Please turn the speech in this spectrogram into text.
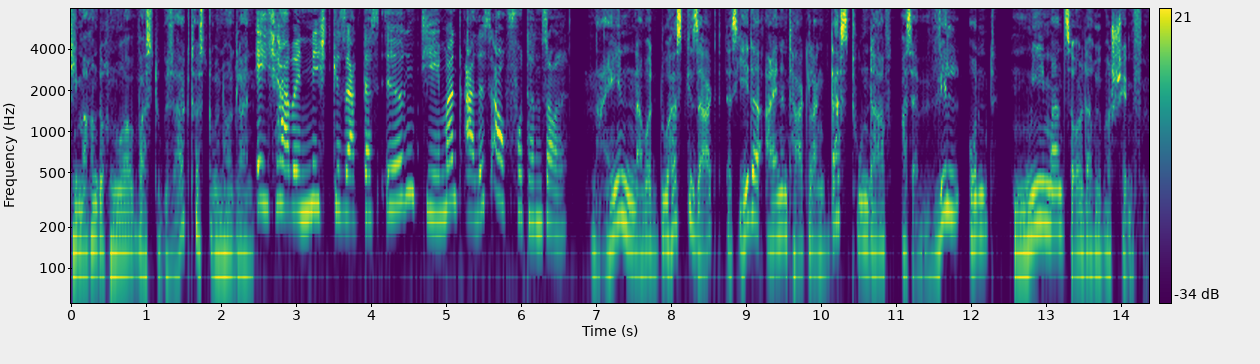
Die machen doch nur, was du gesagt hast, Grünäuglein. Ich habe nicht gesagt, dass irgendjemand alles auffuttern soll. Nein, aber du hast gesagt, dass jeder einen Tag lang das tun darf, was er will und niemand soll darüber schimpfen.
